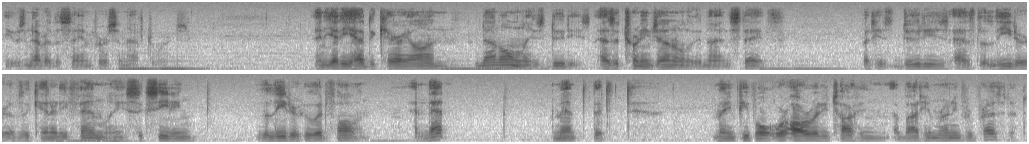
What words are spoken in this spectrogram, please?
He was never the same person afterwards. And yet he had to carry on not only his duties as Attorney General of the United States, but his duties as the leader of the Kennedy family, succeeding the leader who had fallen. And that meant that many people were already talking about him running for president.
